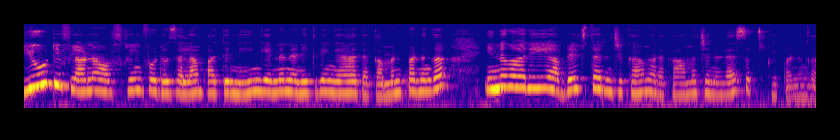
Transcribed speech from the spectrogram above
பியூட்டிஃபுல்லான ஆஃப் ஸ்கிரீன் ஃபோட்டோஸ் எல்லாம் பார்த்து நீங்க என்ன நினைக்கிறீங்க அதை கமெண்ட் பண்ணுங்க. இந்த மாதிரி அப்டேட்ஸ் தெரிஞ்சுக்க மறக்காம சேனலை சப்ஸ்கிரைப் பண்ணுங்க.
